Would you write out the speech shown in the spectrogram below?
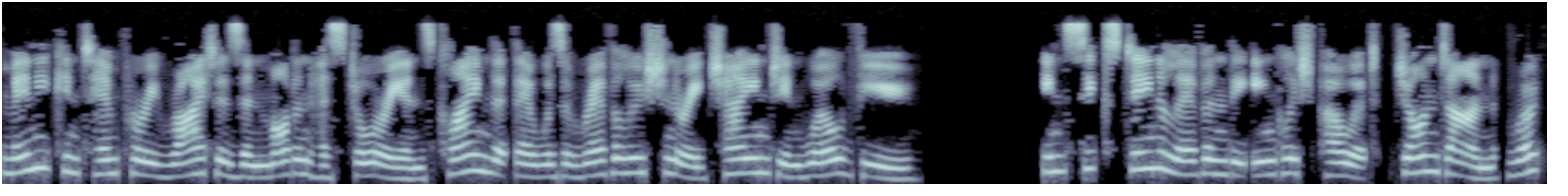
Many contemporary writers and modern historians claim that there was a revolutionary change in world view. In 1611 the English poet, John Donne, wrote,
